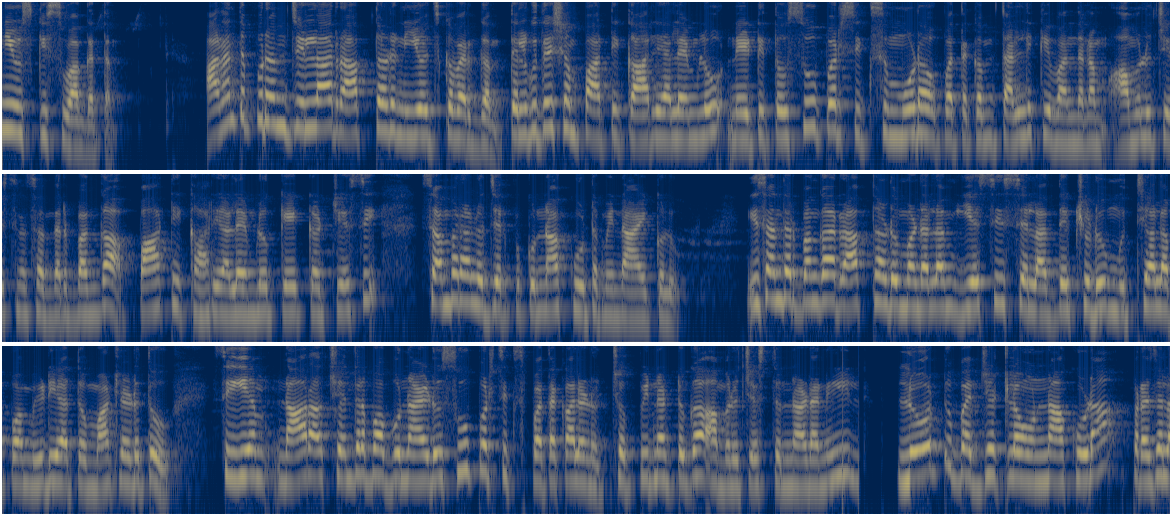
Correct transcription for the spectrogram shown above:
న్యూస్కి స్వాగతం. అనంతపురం జిల్లా రాప్తాడు నియోజకవర్గం తెలుగుదేశం పార్టీ కార్యాలయంలో నేటితో సూపర్ సిక్స్ మూడవ పథకం తల్లికి వందనం అమలు చేసిన సందర్భంగా పార్టీ కార్యాలయంలో కేక్ కట్ చేసి సంబరాలు జరుపుకున్న కూటమి నాయకులు. ఈ సందర్భంగా రాప్తాడు మండలం ఎస్సీసెల్ అధ్యక్షుడు ముత్యాలప్ప మీడియాతో మాట్లాడుతూ CM Nara Chandrababu Naidu super six పథకాలను చెప్పినట్టుగా అమలు చేస్తున్నాడని లోటు బడ్జెట్లో ఉన్నా కూడా ప్రజల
